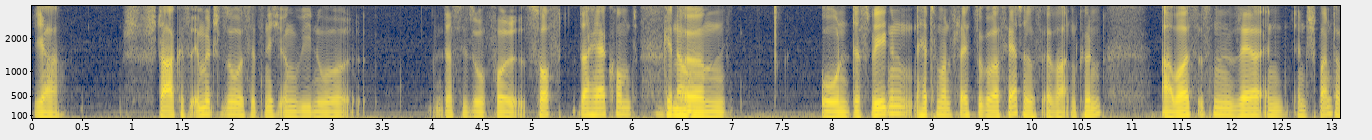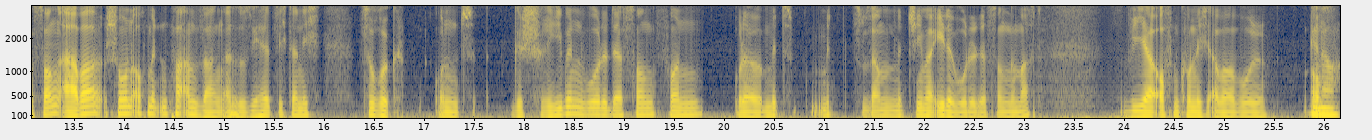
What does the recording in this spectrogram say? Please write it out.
ja, starkes Image so. Ist jetzt nicht irgendwie nur, dass sie so voll soft daherkommt. Genau. Ähm, und deswegen hätte man vielleicht sogar was Härteres erwarten können. Aber es ist ein sehr en entspannter Song, aber schon auch mit ein paar Ansagen. Also sie hält sich da nicht zurück. Und geschrieben wurde der Song von, oder mit, mit zusammen mit Chima Ede wurde der Song gemacht. Wie ja offenkundig aber wohl Genau.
